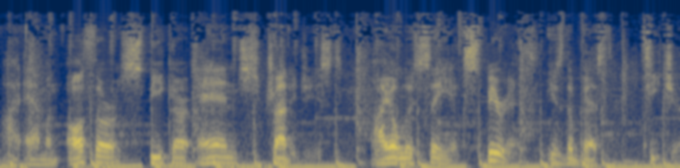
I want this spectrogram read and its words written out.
I am an author, speaker, and strategist. I always say experience is the best teacher.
